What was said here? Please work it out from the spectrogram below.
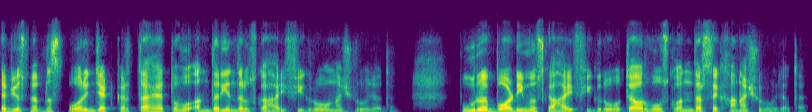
जब ये उसमें अपना स्पोर इंजेक्ट करता है तो वो अंदर ही अंदर उसका हाइफी ग्रो होना शुरू हो जाता है। पूरे बॉडी में उसका हाइफी ग्रो होता है और वो उसको अंदर से खाना शुरू हो जाता है।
